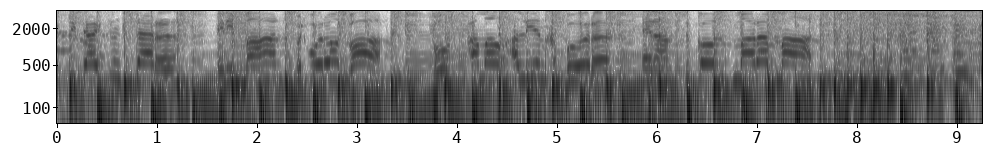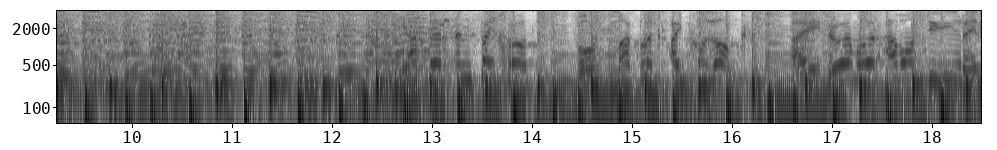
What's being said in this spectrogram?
soos die duisend sterre en die maan wat oor ons waak. Word almal alleen gebore en dan soek ons maar 'n maat. Die jagter in sy grot word maklik uitgelok. Hy droom oor avontuur en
